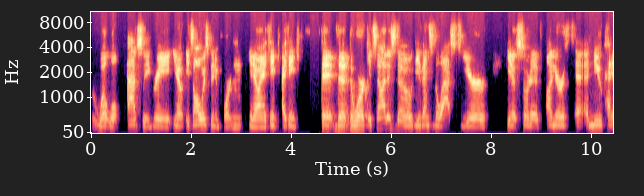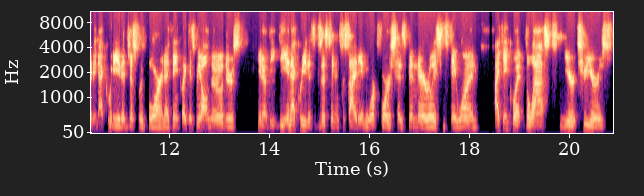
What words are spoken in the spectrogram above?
will will absolutely agree you know it's always been important you know and i think i think the the the work it's not as though the events of the last year you know, sort of unearthed a, new kind of inequity that just was born. I think, like as we all know, there's you know the, the inequity that's existed in society and the workforce has been there really since day one i think what the last year two years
